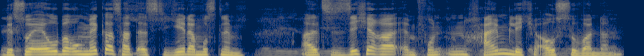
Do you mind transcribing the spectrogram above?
Bis zur Eroberung Mekkas hat es jeder Muslim als sicherer empfunden, heimlich auszuwandern.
